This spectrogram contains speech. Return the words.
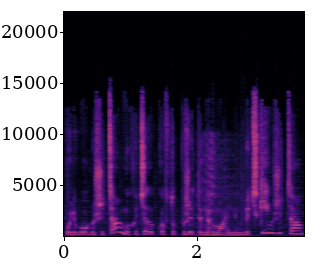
польового життя ми хотіли просто пожити нормальним людським життям.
